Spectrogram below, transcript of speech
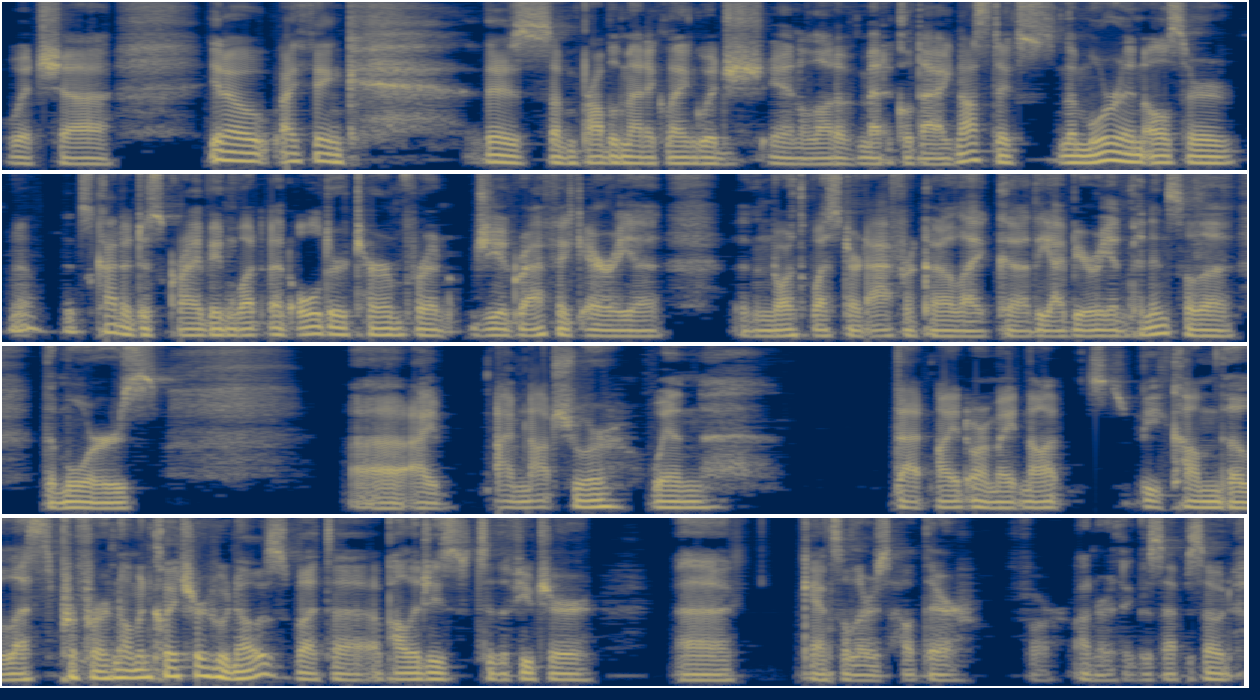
which, uh, you know, I think there's some problematic language in a lot of medical diagnostics. The Mooren ulcer, you know, it's kind of describing what an older term for a geographic area in northwestern Africa, like uh, the Iberian Peninsula, the Moors. Uh, I I'm not sure when that might or might not become the less preferred nomenclature. Who knows? But uh, apologies to the future uh, cancelers out there for unearthing this episode.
